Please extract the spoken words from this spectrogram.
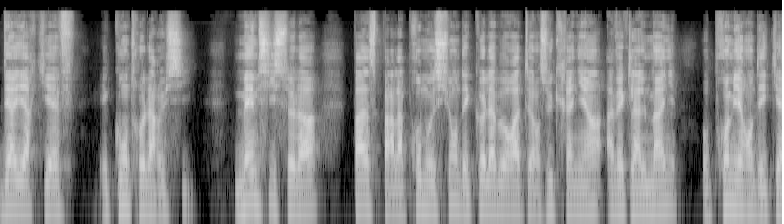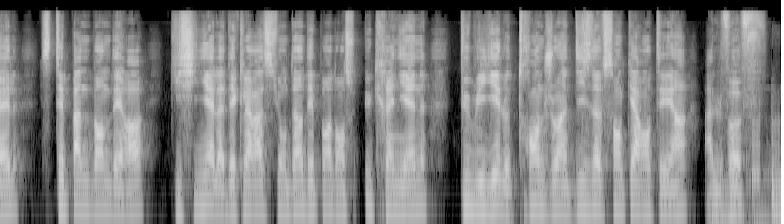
derrière Kiev et contre la Russie, même si cela passe par la promotion des collaborateurs ukrainiens avec l'Allemagne, au premier rang desquels Stepan Bandera, qui signait la déclaration d'indépendance ukrainienne publiée le 30 juin 1941 à Lvov.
